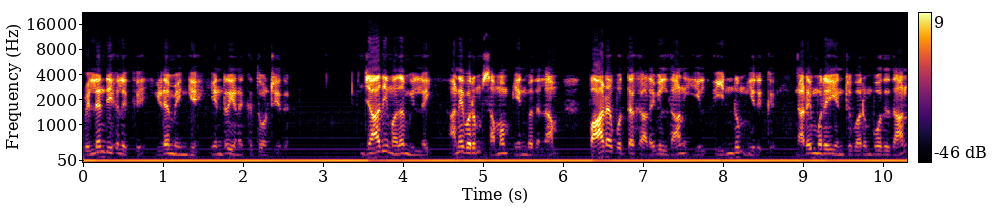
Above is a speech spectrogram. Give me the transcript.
வெள்ளந்திகளுக்கு இடம் எங்கே என்று எனக்கு தோன்றியது. ஜாதி மதம் இல்லை அனைவரும் சமம் என்பதெல்லாம் பாட புத்தக அளவில்தான் இன்றும் இருக்கு. நடைமுறை என்று வரும்போதுதான்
